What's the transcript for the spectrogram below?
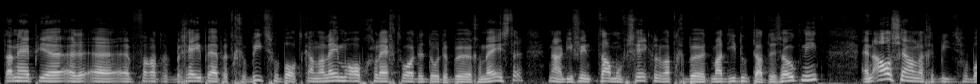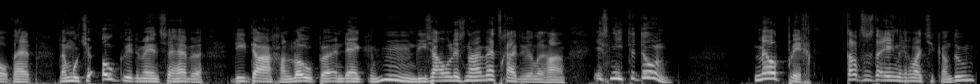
Dan heb je, eh, eh, van wat ik begrepen heb, het gebiedsverbod kan alleen maar opgelegd worden door de burgemeester. Nou, die vindt het allemaal verschrikkelijk wat er gebeurt, maar die doet dat dus ook niet. En als je al een gebiedsverbod hebt, dan moet je ook weer de mensen hebben die daar gaan lopen en denken, hmm, die zou wel eens naar een wedstrijd willen gaan. Is niet te doen. Meldplicht, dat is het enige wat je kan doen.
